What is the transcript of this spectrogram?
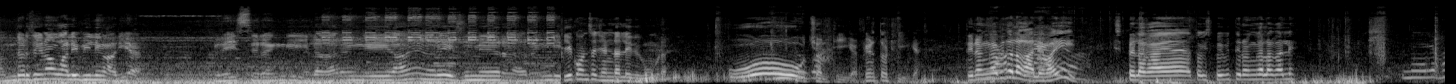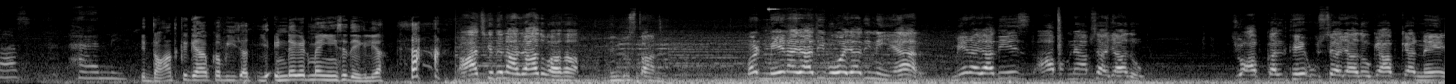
अंदर से ना वाली फीलिंग आ रही है। रेस रंगीला रंगीला रेस मेरा रंगी। ये कौन सा झंडा लेके घूम रहा है? ओ चल ठीक है फिर तो ठीक है। तिरंगा भी तो लगा ले भाई। इस पे लगाया है तो इस पे भी तिरंगा लगा ले। है नहीं। ये दांत के गैप का बीच ये इंडिया गेट मैं यहीं से देख लिया। आज के दिन आज़ाद हुआ था हिंदुस्तान। बट मेन आज़ादी वो आज़ादी नहीं है यार। मेन आज़ादी इज़ आप अपने आप से आज़ाद हो। जो आप कल थे उससे आज़ाद हो कि आप क्या नए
